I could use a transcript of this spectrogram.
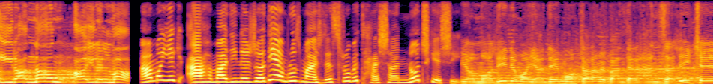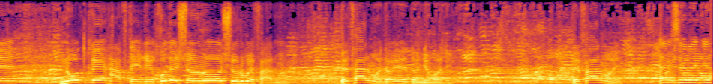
ایرانان آیرلما اما یک احمدی نژادی امروز مجلس رو به تشنج کشید. یا مالی نماینده محترم بندر انزلی که نطق هفت دقیقه خودشون رو شروع بفرمایید. بفرمایید آقای دنیا مالی. بفرمایید. اجازه بدید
